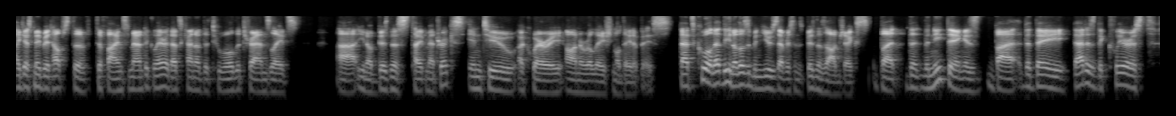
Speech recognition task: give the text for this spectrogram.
I guess maybe it helps to define semantic layer. That's kind of the tool that translates uh, you know, business type metrics into a query on a relational database. That's cool. That you know, those have been used ever since BusinessObjects. But the the neat thing is by that they that is the clearest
